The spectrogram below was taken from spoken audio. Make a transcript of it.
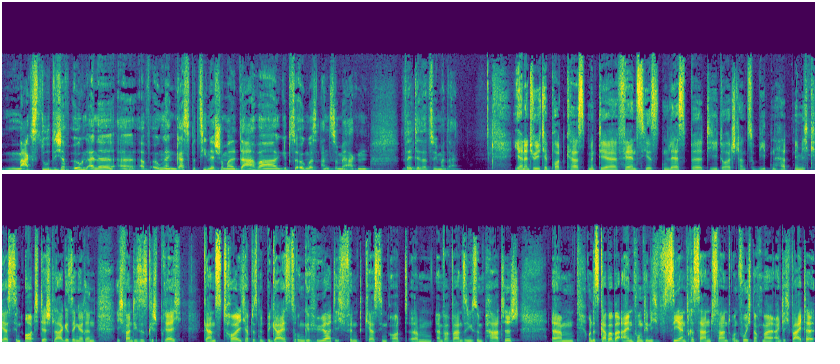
magst du dich auf irgendeine, äh, auf irgendeinen Gast beziehen, der schon mal da war? Gibt es da irgendwas anzumerken? Fällt dir dazu jemand ein? Ja, natürlich der Podcast mit der fanciesten Lesbe, die Deutschland zu bieten hat, nämlich Kerstin Ott, der Schlagesängerin. Ich fand dieses Gespräch ganz toll. Ich habe das mit Begeisterung gehört. Ich finde Kerstin Ott ähm, einfach wahnsinnig sympathisch. Ähm, und es gab aber einen Punkt, den ich sehr interessant fand und wo ich nochmal eigentlich weiter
